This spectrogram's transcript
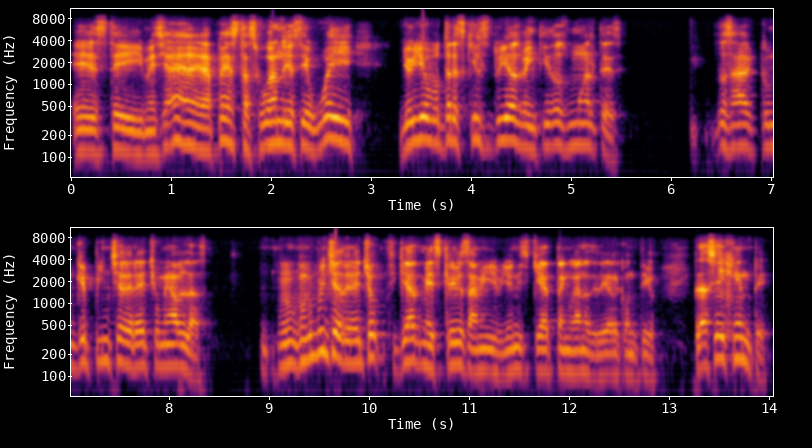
este, y me decía, "Ay, apenas estás jugando, y yo decía, güey, yo llevo 3 kills y tú llevas 22 muertes. O sea, ¿con qué pinche derecho me hablas? ¿Con qué pinche derecho siquiera me escribes a mí? Yo ni siquiera tengo ganas de lidiar contigo. Pero así hay gente,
